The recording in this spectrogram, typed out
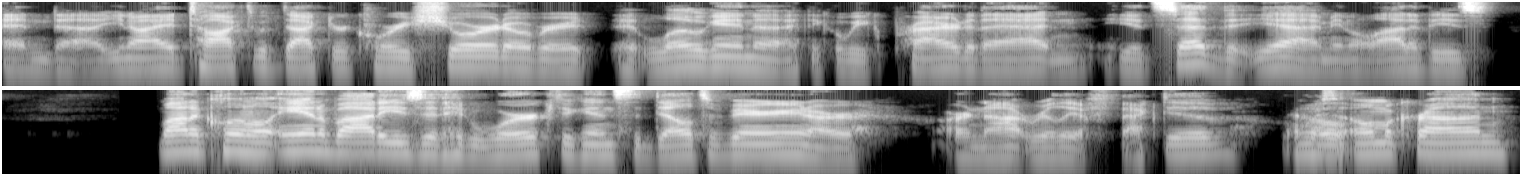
And uh, you know, I had talked with Dr. Corey Short over at, at Logan, uh, I think a week prior to that, and he had said that yeah, I mean, a lot of these monoclonal antibodies that had worked against the Delta variant are are not really effective oh. with Omicron.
